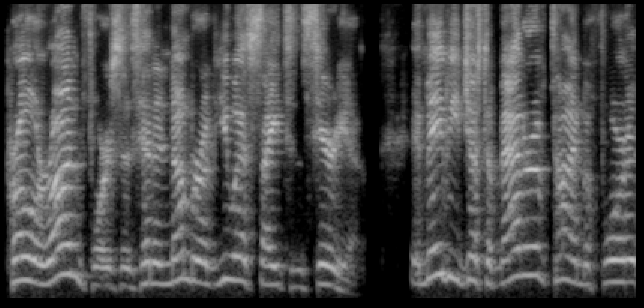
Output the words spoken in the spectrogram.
pro Iran forces hit a number of U.S. sites in Syria. It may be just a matter of time before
